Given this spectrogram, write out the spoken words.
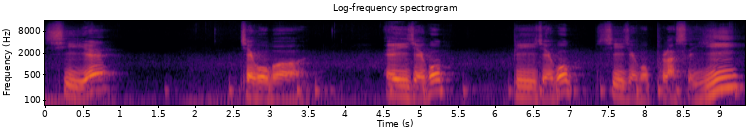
C의 제곱은 A 제곱, B 제곱, C 제곱 플러스 2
